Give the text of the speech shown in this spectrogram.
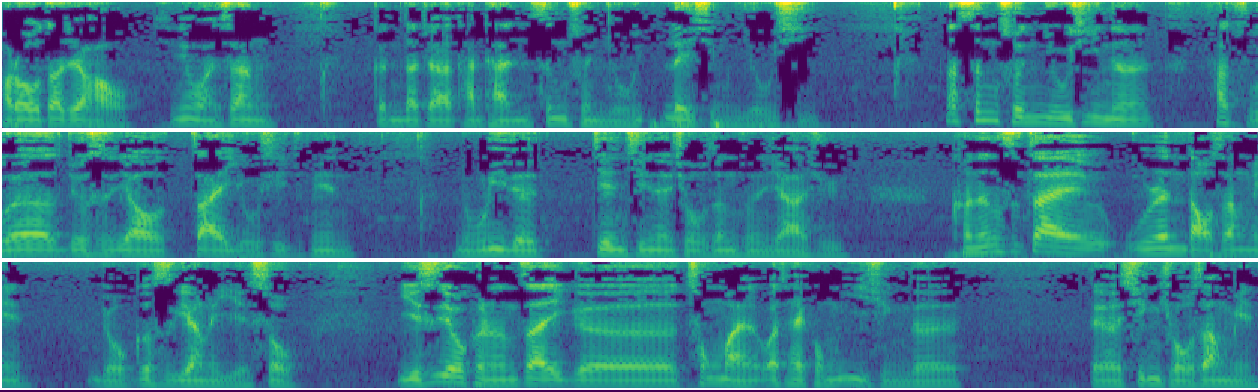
Hello，大家好，今天晚上跟大家谈谈生存游类型的游戏。那生存游戏呢，它主要就是要在游戏里面努力的艰辛的求生存下去。可能是在无人岛上面有各式各样的野兽，也是有可能在一个充满外太空异形的的星球上面，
